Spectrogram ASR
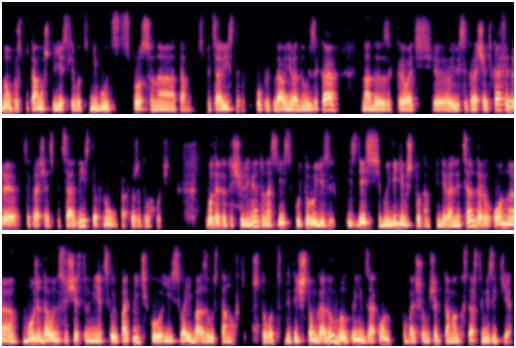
ну, просто потому, что если вот не будет спроса на там, специалистов по преподаванию родного языка, надо закрывать э, или сокращать кафедры, сокращать специалистов, ну, как тоже этого хочет. Вот этот еще элемент у нас есть культуру язык. И здесь мы видим, что там федеральный центр, он э, может довольно существенно менять свою политику и свои базовые установки. Что вот в 2006 году был принят закон, большому счету, там, о государственном языке,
